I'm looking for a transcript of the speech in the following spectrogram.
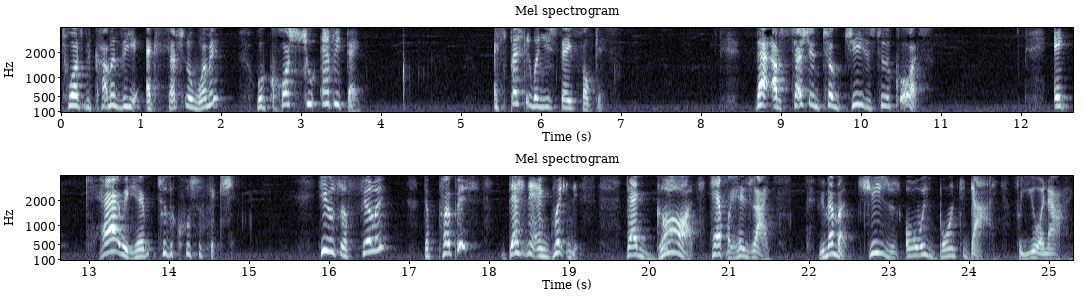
towards becoming the exceptional woman will cost you everything, especially when you stay focused. That obsession took Jesus to the cross. It carried him to the crucifixion. He was fulfilling the purpose, destiny, and greatness that God had for his life. Remember, Jesus was always born to die for you and I.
